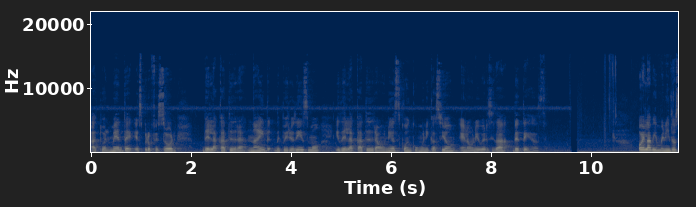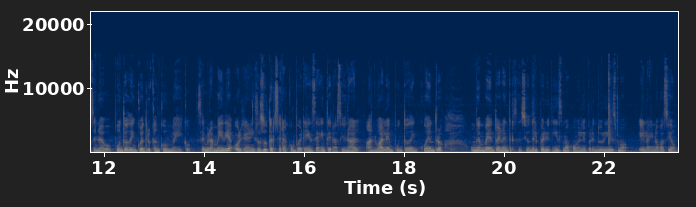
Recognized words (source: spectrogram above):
actualmente es profesor de la Cátedra Knight de Periodismo y de la Cátedra UNESCO en Comunicación en la Universidad de Texas. Hola, bienvenidos de nuevo. Punto de Encuentro Cancún, México. Sembra Media organiza su tercera conferencia internacional anual en Punto de Encuentro, un evento en la intersección del periodismo con el emprendedurismo y la innovación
